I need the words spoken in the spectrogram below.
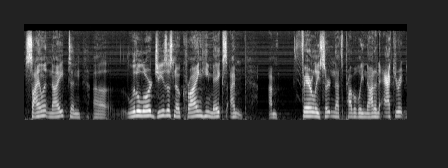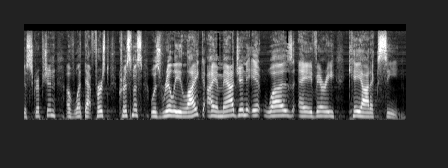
Silent Night and uh, Little Lord Jesus, no crying he makes. I'm I'm fairly certain that's probably not an accurate description of what that first Christmas was really like. I imagine it was a very chaotic scene.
